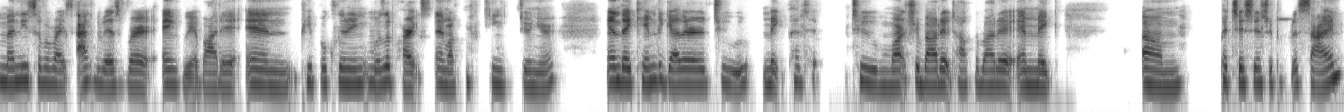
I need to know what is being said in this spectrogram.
many civil rights activists were angry about it, and people, including Rosa Parks and Martin Luther King Jr., and they came together to make to march about it, talk about it, and make um, petitions for people to sign.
